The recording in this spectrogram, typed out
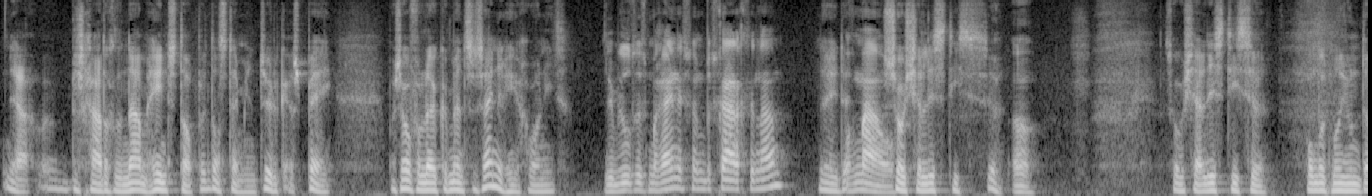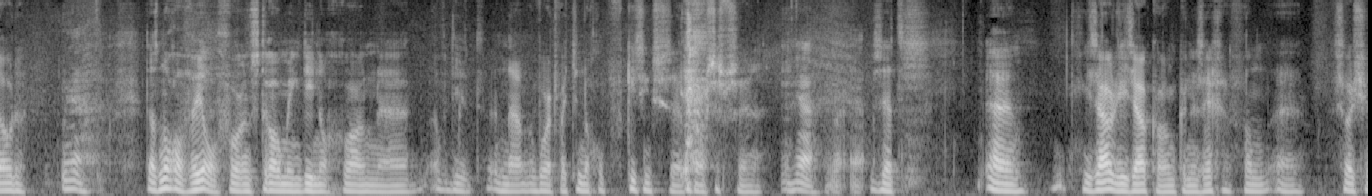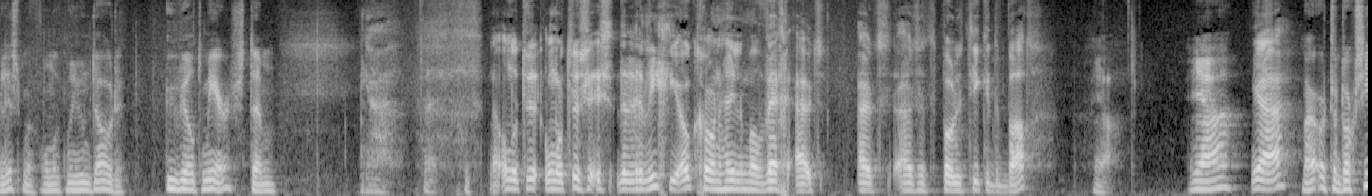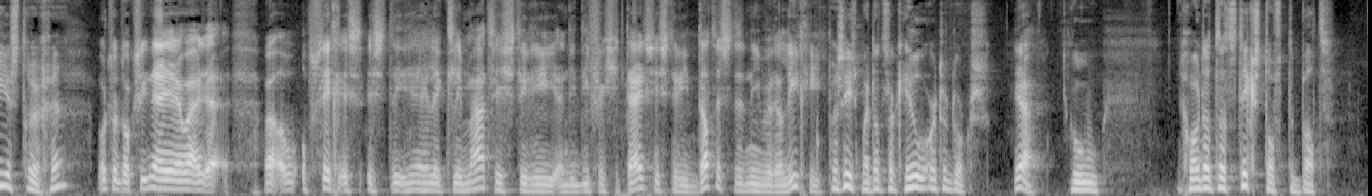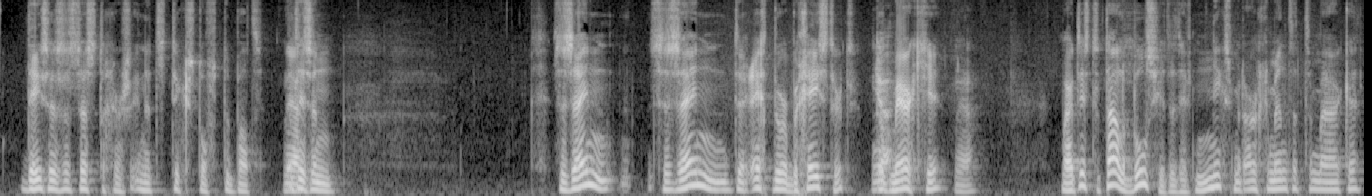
ja, beschadigde naam heen stappen, dan stem je natuurlijk SP. Maar zoveel leuke mensen zijn er hier gewoon niet. Je bedoelt dus Marijn is een beschadigde naam? Nee, de Of Mao? socialistische, Oh. socialistische 100 miljoen doden. Ja. Dat is nogal veel voor een stroming die nog gewoon, eh, of die, het- een, naam, woord wat je nog op verkiezingsposters eh, Ja, ja. zet. Eh, je, zou, je zou gewoon kunnen zeggen van socialisme, 100 miljoen doden. U wilt meer, stem. ja. Nee, Nou, ondertu- ondertussen is de religie ook gewoon helemaal weg uit, uit, uit het politieke debat. Ja. Ja, Ja, maar orthodoxie is terug, hè? Orthodoxie. Nee, maar, maar op zich is, is die hele klimaathysterie en die diversiteitshysterie, dat is de nieuwe religie. Precies, maar dat is ook heel orthodox. Ja, Hoe, gewoon dat, dat stikstofdebat. D66'ers in het stikstofdebat. Ja. Het is een... Ze zijn, ze zijn er echt door begeesterd, Ja. dat merk je. ja. Maar het is totale bullshit. Het heeft niks met argumenten te maken.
